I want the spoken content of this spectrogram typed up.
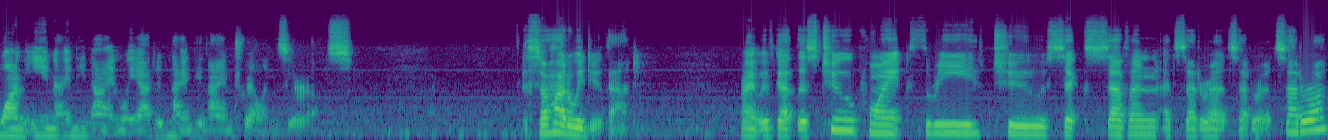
1E99, we added 99 trailing zeros. So how do we do that? Right, we've got this 2.3267, etc., etc., etc.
